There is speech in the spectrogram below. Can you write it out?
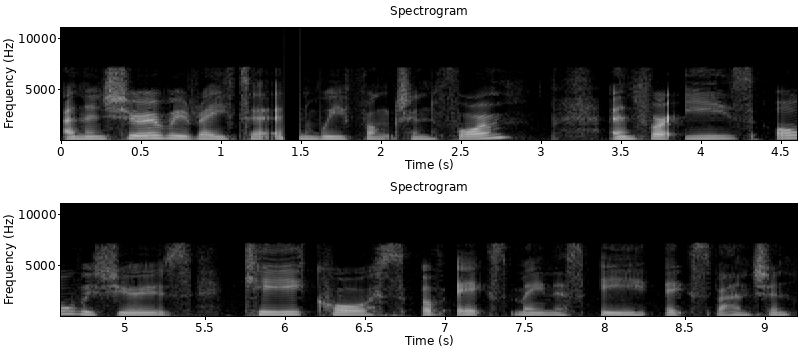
and ensure we write it in wave function form. And for ease, always use k cos of x minus a expansion.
